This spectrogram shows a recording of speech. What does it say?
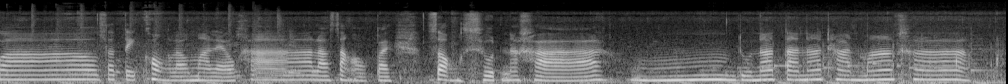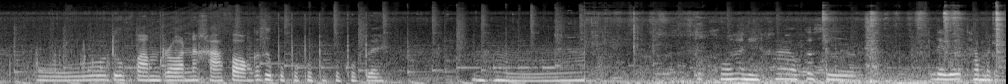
ว้าว สเต็กของเรามาแล้วค่ะ เราสั่งออกไป2ชุดนะคะอืมดูหน้าตาน่าทานมากค่ะ โอ้ดูความร้อนนะคะ ฟองก็คือปุบปุบปุบปุบปุบเลยทุกคนอันนี้ข้าวก็คือเลเวลธรรมดา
